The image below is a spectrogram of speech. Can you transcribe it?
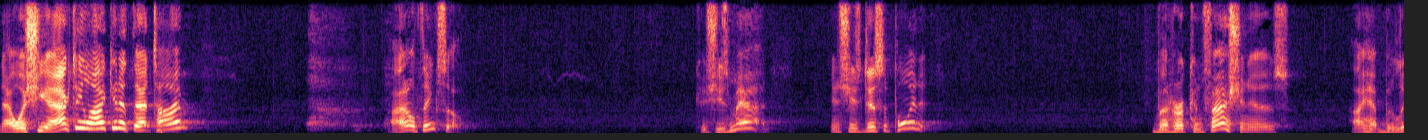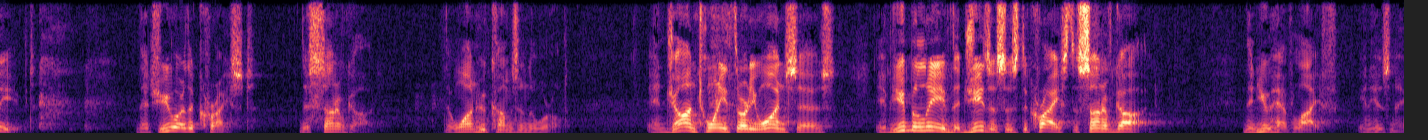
Now, was she acting like it at that time? I don't think so. Because she's mad and she's disappointed. But her confession is I have believed that you are the Christ, the Son of God, the one who comes in the world. And John 20, 31 says, If you believe that Jesus is the Christ, the Son of God, then you have life in his name.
